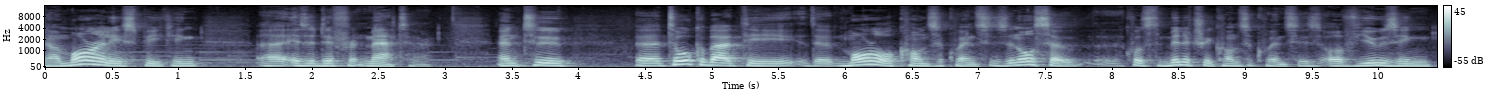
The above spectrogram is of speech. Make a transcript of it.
Now, morally speaking uh, is a different matter. And to uh, talk about the, the moral consequences and also, of course, the military consequences of using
